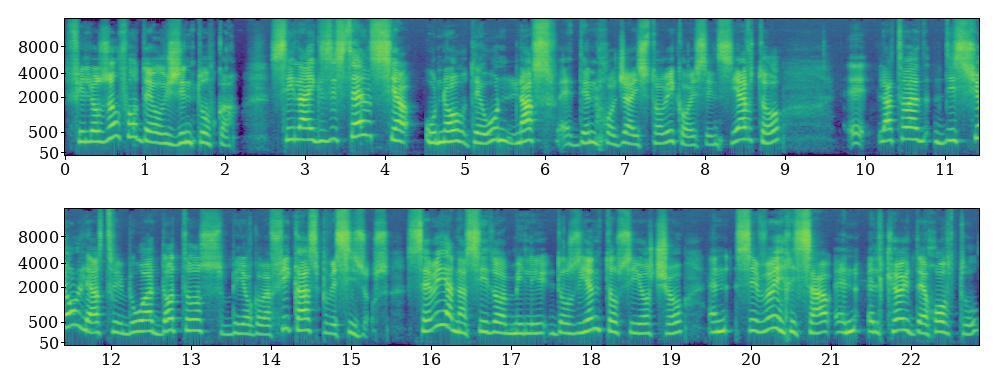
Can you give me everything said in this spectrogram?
filósofo de origen turca. Si la existencia o no de un Nasreddin Hoja histórico es incierto, la tradición le atribuye datos biográficos precisos. Sería nacido en 1208 en Sivriza, en el Creux de Hortu,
